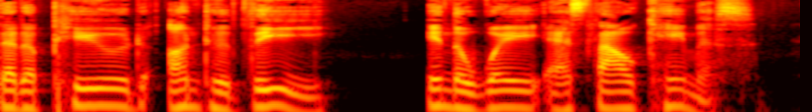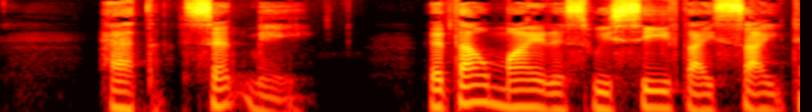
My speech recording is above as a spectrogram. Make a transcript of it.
that appeared unto thee in the way as thou camest, hath sent me, that thou mightest receive thy sight,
